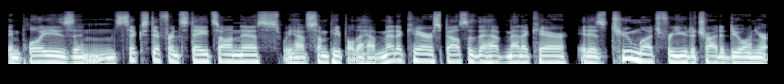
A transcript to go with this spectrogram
employees in six different states on this. We have some people that have Medicare, spouses that have Medicare. It is too much for you to try to do on your,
